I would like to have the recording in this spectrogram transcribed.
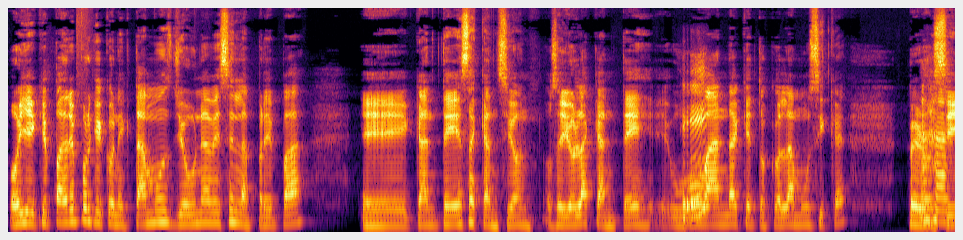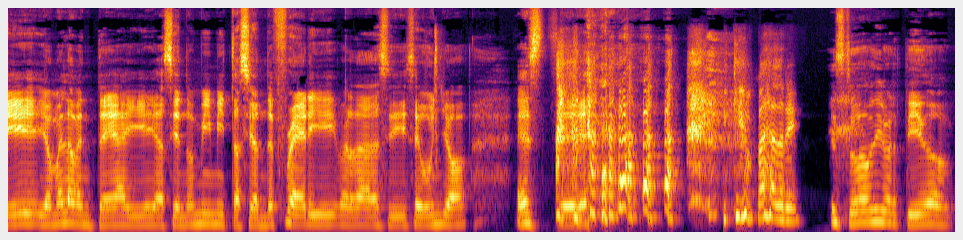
Oye, qué padre porque conectamos. Yo una vez en la prepa eh, canté esa canción. O sea, yo la canté. Hubo banda que tocó la música. Pero sí, yo me la aventé ahí haciendo mi imitación de Freddy, ¿verdad? Así, según yo. Este. Qué padre. Estuvo divertido.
